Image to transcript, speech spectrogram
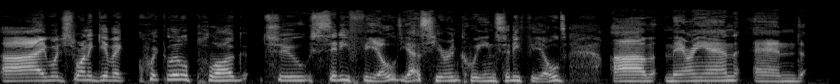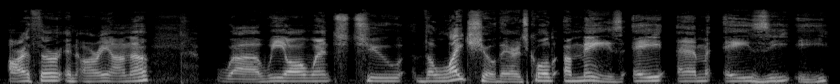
I just want to give a quick little plug to Citi Field. Yes, here in Queens, Citi Field. Um, Marianne and Arthur and Ariana uh, we all went to the light show there. It's called Amaze, A M A Z E.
